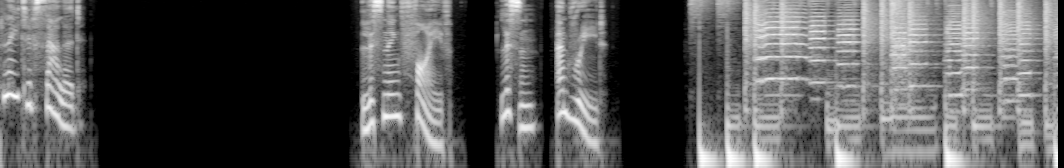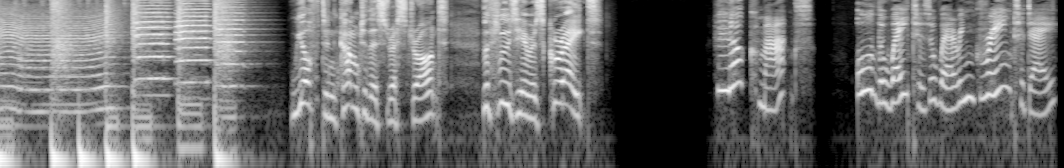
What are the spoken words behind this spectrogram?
Plate of salad. Listening 5. Listen and read. We often come to this restaurant. The food here is great. Look, Max. All the waiters are wearing green today.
